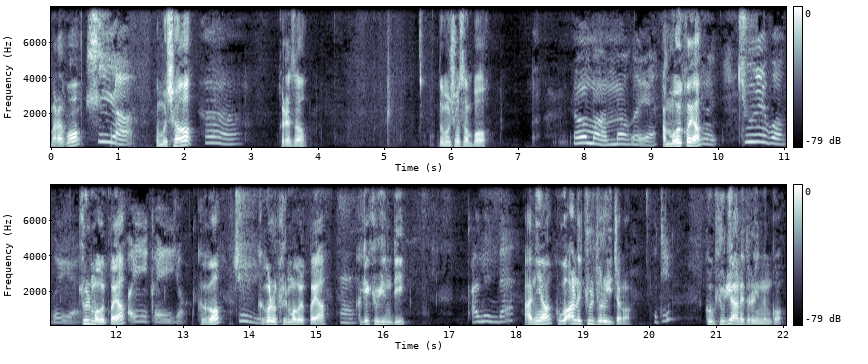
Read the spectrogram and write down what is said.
뭐라고? 싫어. 너무 쉬어? 응. 그래서? 너무 쉬어서 뭐? 너무 안 먹어요. 안 먹을 거야? 응. 귤 먹어요. 귤 먹을 거야? 어, 이거요. 그거? 귤. 그걸로 귤 먹을 거야? 응. 그게 귤인디? 아닌데? 아니야. 그거 안에 귤 들어있잖아. 어디? 그 귤이 안에 들어있는 거.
